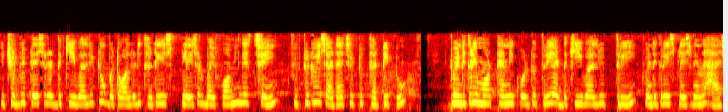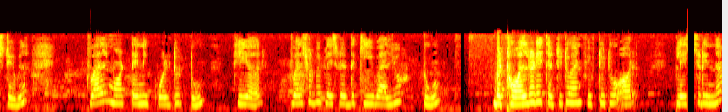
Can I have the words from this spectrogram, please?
it should be placed at the key value 2 but already 30 is placed by forming a chain. 52 is attached to 32. 23 mod 10 equal to 3 at the key value 3, 23 is placed in the hash table. 12 mod 10 equal to 2, here 12 should be placed at the key value 2 but already 32 and 52 are placed in the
